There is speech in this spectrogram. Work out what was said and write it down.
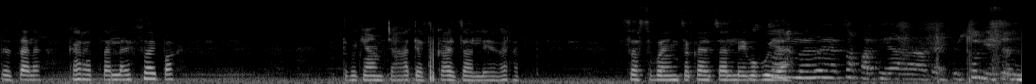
तर चला घरात चाललाय स्वयंपाक. तर बघा आमच्या हात्याचं काय चाललंय घरात? सासूबाईंचं काय चाललंय बघूया. चपात्या काहीतरी चुलीचं.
